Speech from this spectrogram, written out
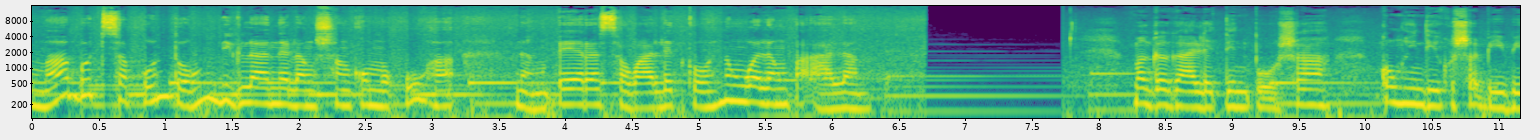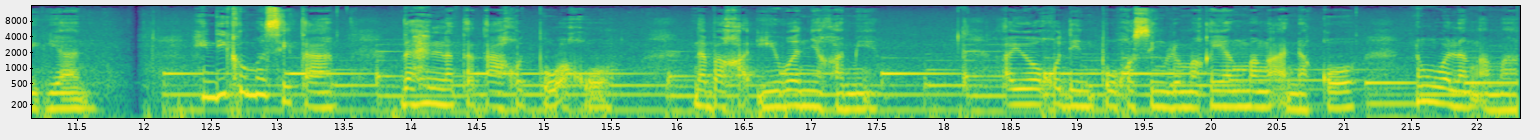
Umabot sa puntong bigla na lang siyang kumukuha ng pera sa wallet ko nang walang paalam. Magagalit din po siya kung hindi ko siya bibigyan. Hindi ko masita dahil natatakot po ako na baka iwan niya kami. Ayoko din po kasing lumaki ang mga anak ko nang walang ama.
